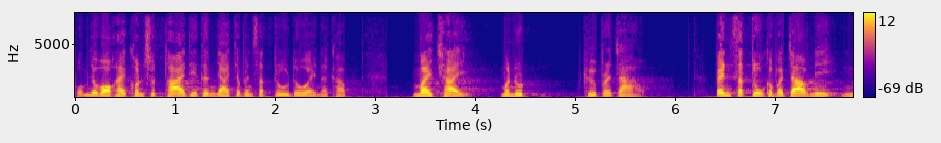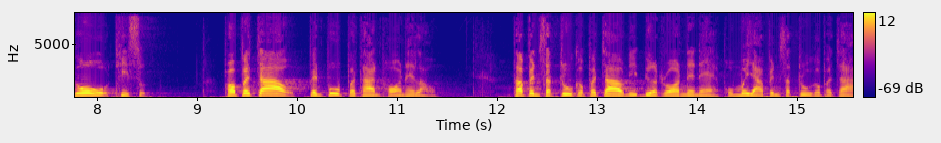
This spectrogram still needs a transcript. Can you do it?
ผมจะบอกให้คนสุดท้ายที่ท่านอยากจะเป็นศัตรูด้วยนะครับ ไม่ใช่มนุษย์ คือพระเจ้า เป็นศัตรูกับพระเจ้านี่โง่ที่สุด เพราะพระเจ้าเป็นผู้ประทานพรให้เรา ถ้าเป็นศัตรูกับพระเจ้านี่เดือดร้อนแน่ๆผมไม่อยากเป็นศัตรูกับพระเจ้า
